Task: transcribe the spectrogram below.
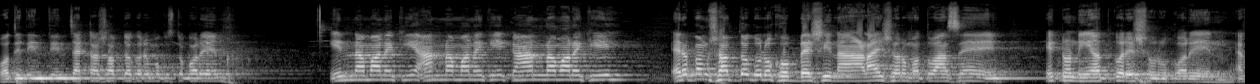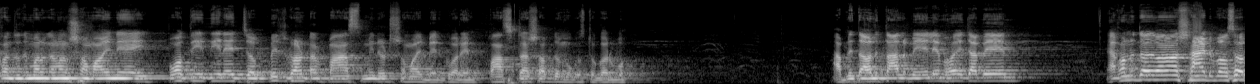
প্রতিদিন তিন, চারটা শব্দ করে মুখস্থ করেন। ইন্না মানে কি, আন্না মানে কি, কান্না মানে কি? এরকম শব্দগুলো খুব বেশি না, আড়াইশোর মতো আছে। একটু নিয়ত করে শুরু করেন। এখন যদি মনে করেন সময় নেই, প্রতিদিনে চব্বিশ ঘণ্টার পাঁচ মিনিট সময় বের করেন। পাঁচটা শব্দ মুখস্থ করব। আপনি তাহলে তালবে এলেম হয়ে যাবেন। এখন তো ষাট বছর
